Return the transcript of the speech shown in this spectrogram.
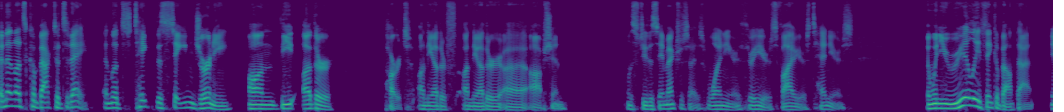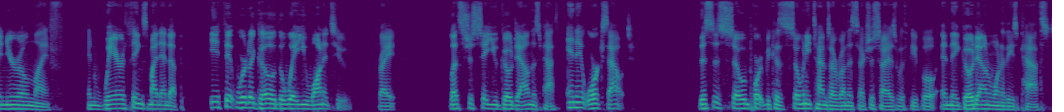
And then let's come back to today and let's take the same journey on the other part, on the other on the other uh, option. Let's do the same exercise. 1 year, 3 years, 5 years, 10 years. And when you really think about that in your own life and where things might end up if it were to go the way you want it to, right? Let's just say you go down this path and it works out. This is so important because so many times I run this exercise with people and they go down one of these paths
